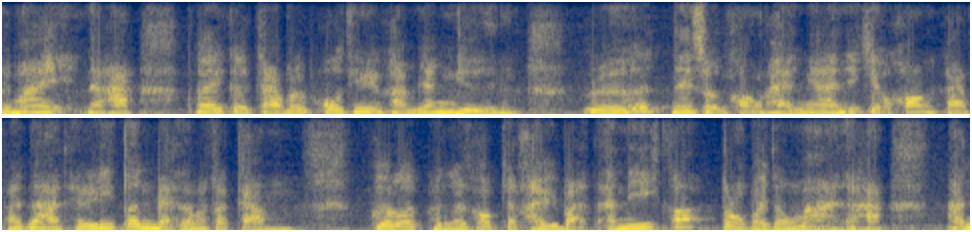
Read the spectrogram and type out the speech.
รือไม่นะคะเพื่อให้เกิดการบริโภคที่มีความยั่งยืน หรือในส่วนของแผนงานที่เกี่ยวข้องกับการพัฒนาเทคโนโลยีต้นแบบนวัตกรรม เพื่อลดผลกระทบจากภัยพิบัติอันนี้ก็ตรงไปตรงมานะคะท่าน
